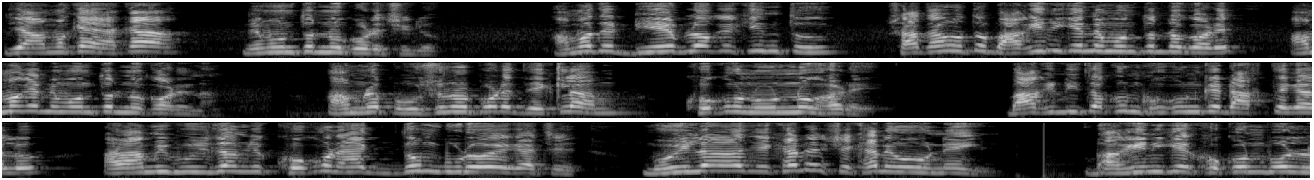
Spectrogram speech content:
যে আমাকে একা নেমন্তন্ন করেছিল। আমাদের ডিএ ব্লকে কিন্তু সাধারণত বাঘিনীকে নেমন্তন্ন করে, আমাকে নেমন্তন্ন করে না। আমরা পৌঁছানোর পরে দেখলাম খোকন অন্য ঘরে। বাঘিনী তখন খোকনকে ডাকতে গেল, আর আমি বুঝলাম যে খোকন একদম বুড়ো হয়ে গেছে, মহিলারা যেখানে সেখানে ও নেই। বাঘিনীকে খোকন বলল,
